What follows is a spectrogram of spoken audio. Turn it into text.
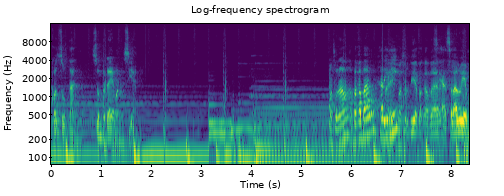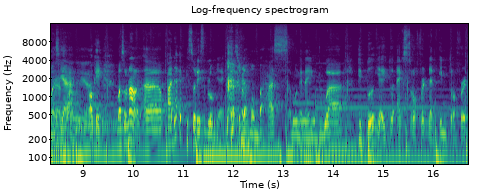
konsultan sumber daya manusia. Mas Ronald, apa kabar hari Baik, ini? Mas Rudi apa kabar? Sehat selalu ya Mas Sehat ya. selalu, ya. Oke, Mas Ronald, eh, pada episode sebelumnya kita sudah membahas mengenai dua tipe yaitu extrovert dan introvert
